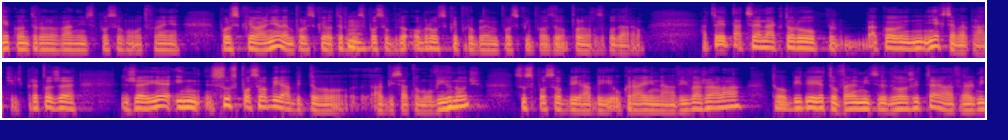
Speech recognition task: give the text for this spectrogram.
nekontrolovaným spôsobom otvorenie polského, ale nielen polského trhu, hmm. spôsobí obrovské problémy polským polnohospodárom. A to je tá cena, ktorú ako nechceme platiť, pretože že je in, sú spôsoby, aby, to, aby sa tomu vyhnúť, sú spôsoby, aby Ukrajina vyvažala to obilie. Je to veľmi dôležité a veľmi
